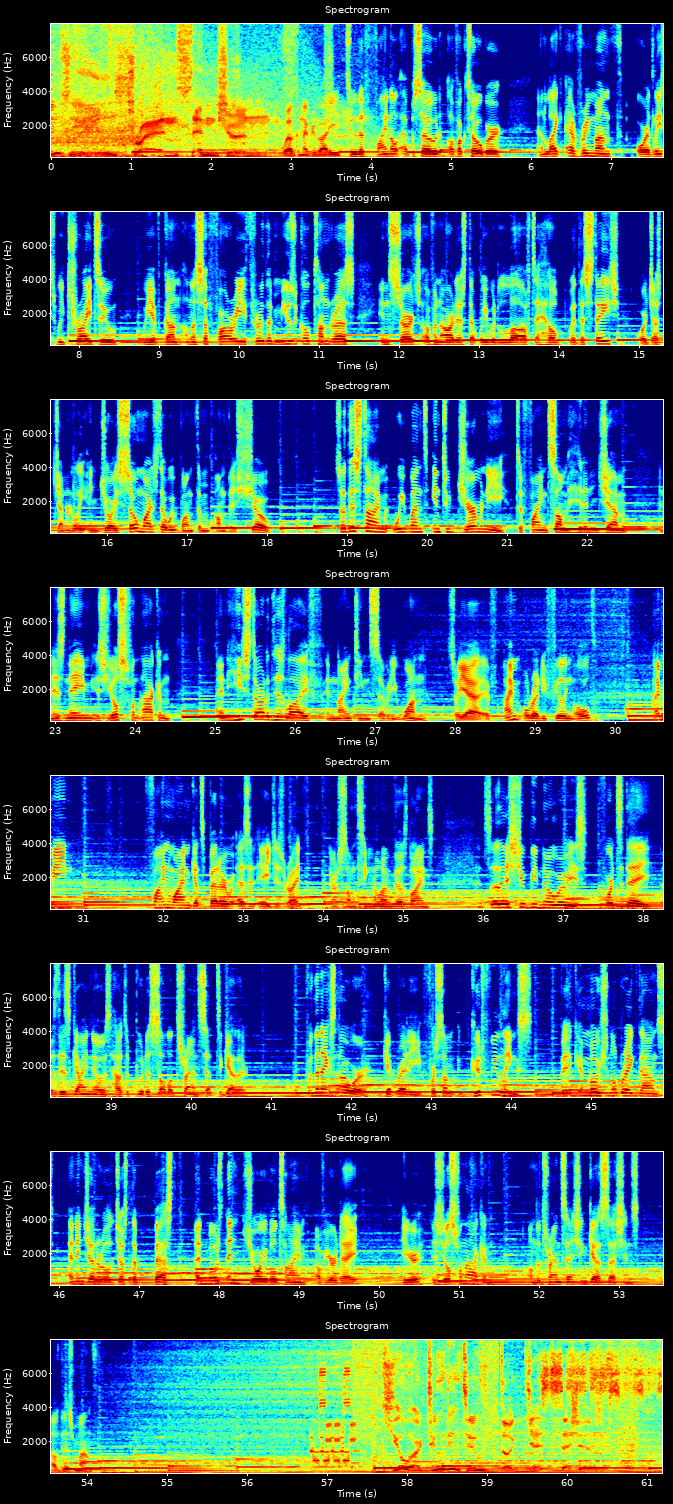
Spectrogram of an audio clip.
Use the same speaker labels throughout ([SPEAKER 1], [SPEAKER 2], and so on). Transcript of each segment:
[SPEAKER 1] this is Trancescension.
[SPEAKER 2] Welcome, everybody, to the final episode of October. And like every month, or at least we try to, we have gone on a safari through the musical tundras in search of an artist that we would love to help with the stage or just generally enjoy so much that we want them on this show. So this time we went into Germany to find some hidden gem, and his name is Jos van Aken, and he started his life in 1971. So yeah, if I'm already feeling old, I mean, fine wine gets better as it ages, right? Or something along those lines. So there should be no worries for today, as this guy knows how to put a solid trance set together. For the next hour, get ready for some good feelings, big emotional breakdowns, and in general, just the best and most enjoyable time of your day. Here is Jos van Aken on the Trancescension guest sessions of this month.
[SPEAKER 1] You're tuned into the guest sessions.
